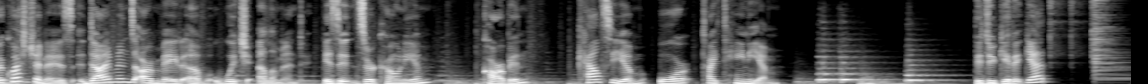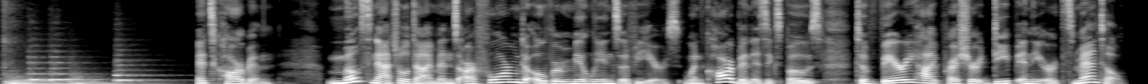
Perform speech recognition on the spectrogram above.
The question is diamonds are made of which element? Is it zirconium, carbon, calcium, or titanium? Did you get it yet? It's carbon. Most natural diamonds are formed over millions of years when carbon is exposed to very high pressure deep in the Earth's mantle.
